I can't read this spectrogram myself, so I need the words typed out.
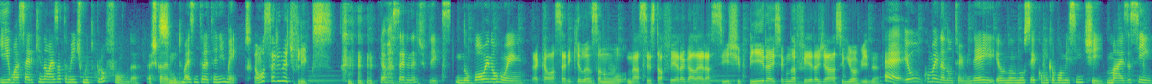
e uma série que não é exatamente muito profunda. Eu acho que ela Sim. é muito mais entretenimento. É uma série Netflix. É uma série Netflix, no bom e no ruim. É aquela série que lança no- na sexta-feira, a galera assiste, pira e segunda-feira já seguiu a vida. É, eu, como ainda não terminei, eu não, não sei como que eu vou me sentir. Mas assim,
